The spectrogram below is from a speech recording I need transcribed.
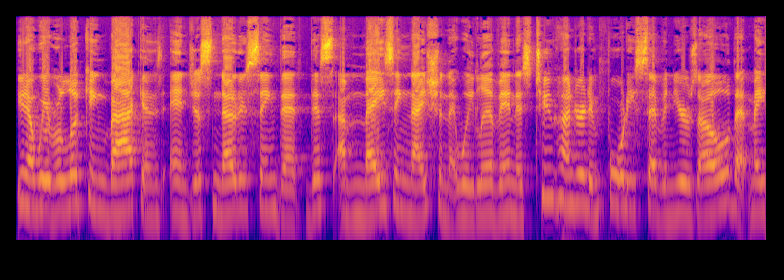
You know, we were looking back and, and just noticing that this amazing nation that we live in is 247 years old. That may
